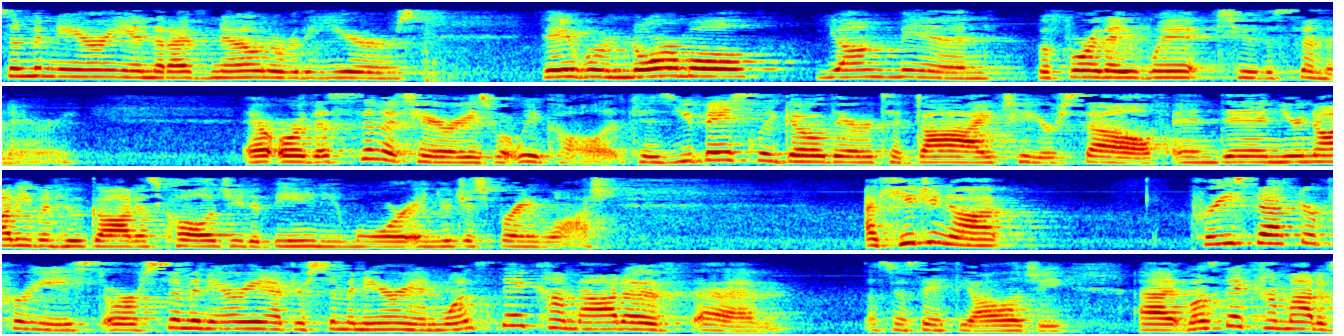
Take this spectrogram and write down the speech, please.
seminarian that I've known over the years, They were normal young men before they went to the seminary. Or the cemetery is what we call it, because you basically go there to die to yourself, and then you're not even who God has called you to be anymore, and you're just brainwashed. I kid you not, priest after priest, or seminarian after seminarian, once they come out of, um, I was going to say theology, uh, once they come out of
